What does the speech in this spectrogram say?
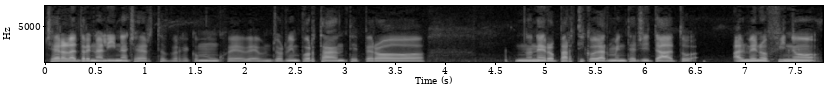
c'era l'adrenalina certo perché comunque è un giorno importante, però non ero particolarmente agitato, almeno fino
